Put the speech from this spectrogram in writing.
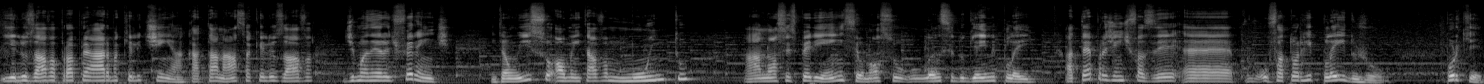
e ele usava a própria arma que ele tinha, a katana, só que ele usava de maneira diferente. Então isso aumentava muito a nossa experiência, o nosso lance do gameplay. Até pra gente fazer é, o fator replay do jogo. Por quê?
